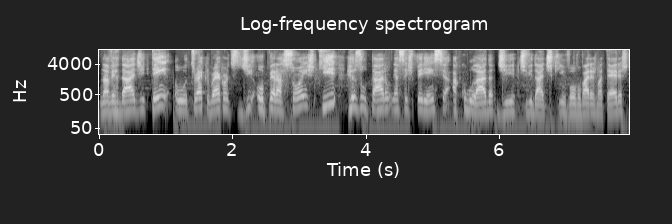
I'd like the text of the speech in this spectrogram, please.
na verdade, tem o track records de operações que resultam resultaram nessa experiência acumulada de atividades que envolvam várias matérias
